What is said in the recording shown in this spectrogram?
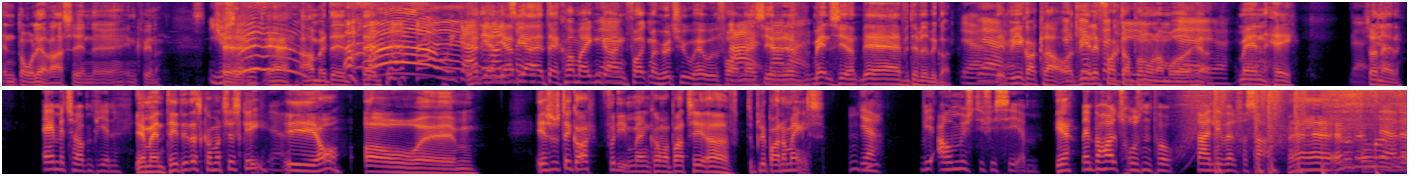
en dårligere race end, øh, end kvinder. It. ja, ah, men det, det, det, jeg, jeg, jeg, jeg, der kommer ikke engang folk med hørtyv herude for, når jeg siger nej, det. nej. Der. Mænd siger, ja, det ved vi godt. Ja. Ja. Det, vi er godt klar over, at vi er lidt fucked up den på nogle områder Ja, her. ja, ja. Men hey, Ja, sådan ja. er det. Af med toppen, pigerne. Jamen, det er det, der kommer til at ske Ja. i år. Og øh, jeg synes, det er godt, fordi man kommer bare til at... Det bliver bare normalt. Mm-hmm. Ja, vi afmystificerer dem. Ja. Men behold trussen på. Der er alligevel for sart. Hvad er du det, Ja, der,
